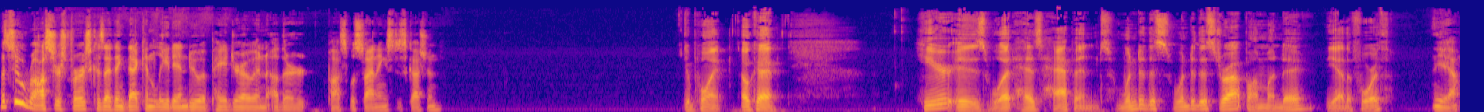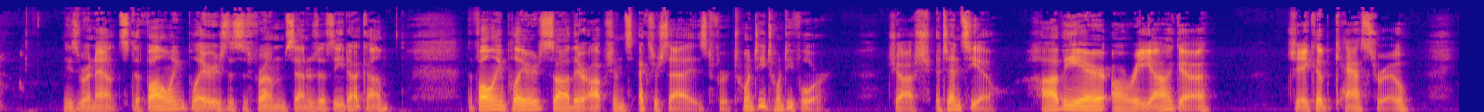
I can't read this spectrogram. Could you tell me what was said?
let's do rosters first because I think that can lead into a Pedro and other possible signings discussion. Good point. Okay. Here is what has happened. When did this when did this drop on Monday? Yeah, the 4th. Yeah. These were announced. The following players, this is from SoundersFC.com. The following players saw their options exercised for 2024. Josh Atencio, Xavier Arreaga, Jacob Castro,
